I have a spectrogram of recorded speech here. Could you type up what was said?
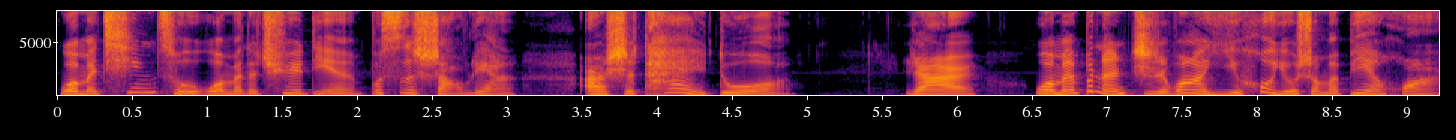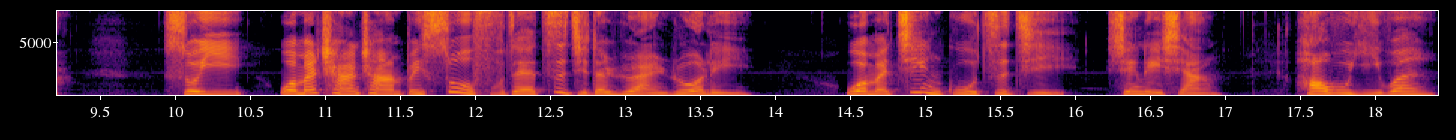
我们清楚我们的缺点不是少量，而是太多。然而，我们不能指望以后有什么变化，所以我们常常被束缚在自己的软弱里。我们禁锢自己，心里想：毫无疑问，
